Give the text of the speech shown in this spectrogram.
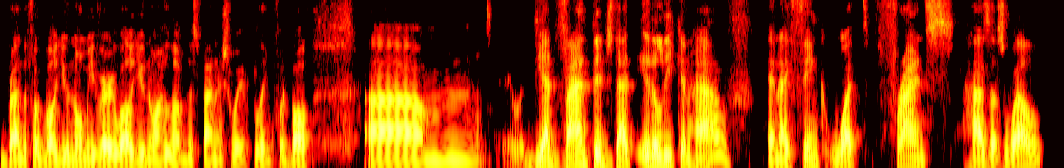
brand of football. You know me very well. You know I love the Spanish way of playing football. Um, the advantage that Italy can have, and I think what France has as well,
